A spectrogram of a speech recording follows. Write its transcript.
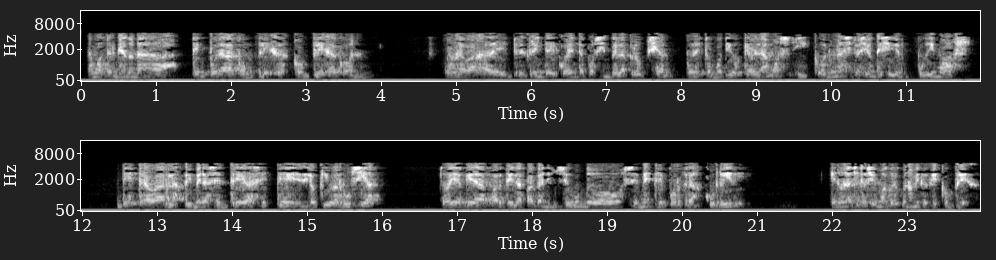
estamos terminando una temporada compleja, compleja con con una baja de entre el 30 y el 40% de la producción por estos motivos que hablamos y con una situación que si bien pudimos destrabar las primeras entregas este, de lo que iba Rusia, todavía queda parte de la paca en el segundo semestre por transcurrir en una situación macroeconómica que es compleja.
